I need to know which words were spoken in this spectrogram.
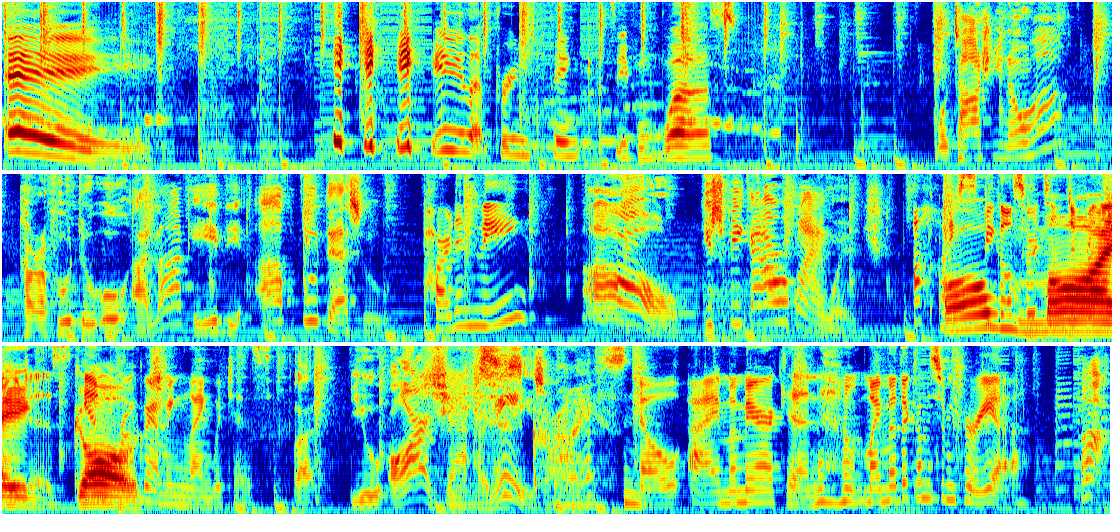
Hey! that prune's pink. It's even worse. Watashi noha? Karafutu u anaki di apu desu. Pardon me? Oh, you speak our language. Ah, I Oh speak all sorts of different languages God. and programming languages. But you are Jesus Japanese, aren't? Christ. No, I'm American. My mother comes from Korea. Ah,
